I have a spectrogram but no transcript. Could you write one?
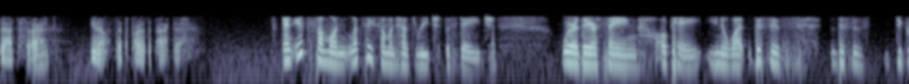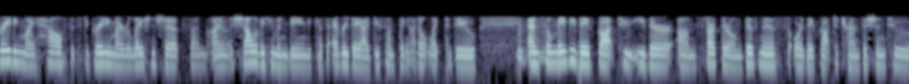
that's uh right. you know, that's part of the practice. And if someone, let's say someone has reached the stage where they are saying, okay, you know what, this is this is degrading my health, it's degrading my relationships. I'm I'm a shell of a human being because every day I do something I don't like to do. Mm-hmm. And so maybe they've got to either um, start their own business or they've got to transition to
